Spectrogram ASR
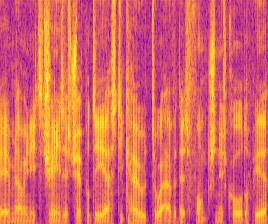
um, now we need to change this triple DS code to whatever this function is called up here.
